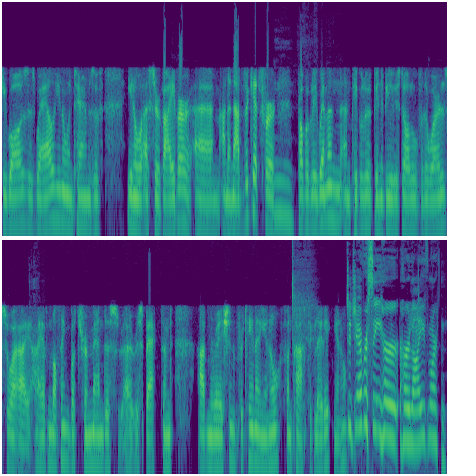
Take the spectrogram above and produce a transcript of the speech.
she was as well, you know, in terms of you know, a survivor um, and an advocate for Mm. probably women and people who have been abused all over the world. So I, I have nothing but tremendous uh, respect and admiration for Tina. You know, fantastic lady. You know, Did you ever see her her live, Martin?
